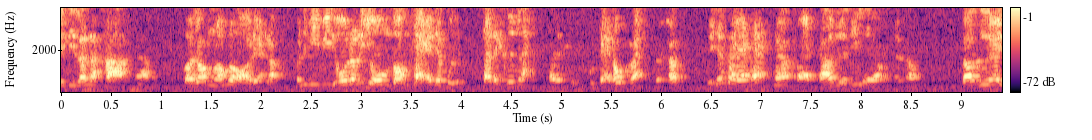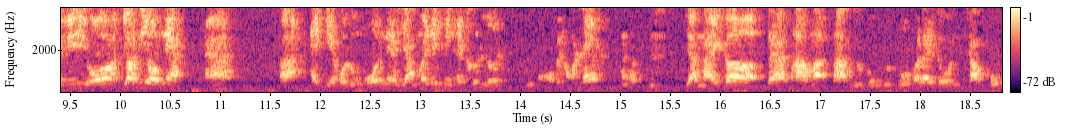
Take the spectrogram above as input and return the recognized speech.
ดดีละราคานะครับก็ช่องน้องหล่อเนี่ยนะมันจะมีวิดีโอยอดนิยมสองแสนจะจะได้ขึ้นแหละจะได้ขึ้นคุณแสนหกแหละนะครับเดี๋ยวจะแซงแหละนะแปดเก้าเดือนที่แล้วนะครับ ก็คือไอ้วิดีโอยอดนิยมเนี่ยนะอะไอ้เกี่ยวกับลุงพลเนี่ยยังไม่ได้มีใครขึ้นเลยกูขอเป็นคนแรกยังไงก็นะทำทำยูทูบยูทูบอะไรโดนจำคุก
